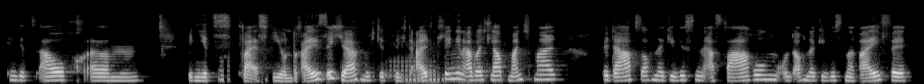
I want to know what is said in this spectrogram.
ich denke jetzt auch, ähm, bin jetzt zwar erst 34, ja, möchte jetzt nicht alt klingen, aber ich glaube, manchmal bedarf es auch einer gewissen Erfahrung und auch einer gewissen Reife.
